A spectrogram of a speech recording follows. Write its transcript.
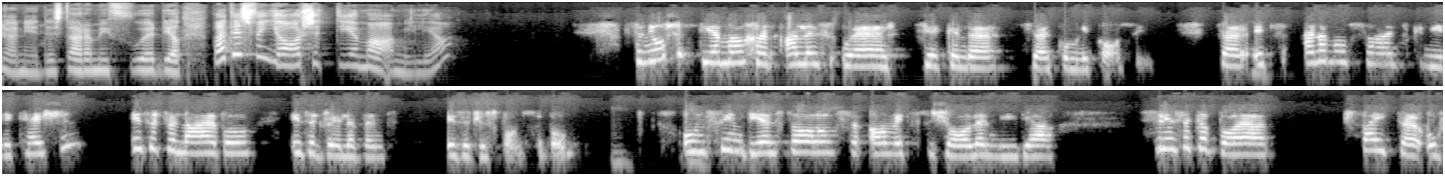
Ja nee, dis daarom die voordeel. Wat is vanjaar se tema Amelia? Vanjaar se tema gaan alles oor sekende se kommunikasie. So it's animal science communication. Is it reliable? Is it relevant? Is it responsible? Hmm. Ons sien deesdae veral met sosiale media vreeslike baie feite of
